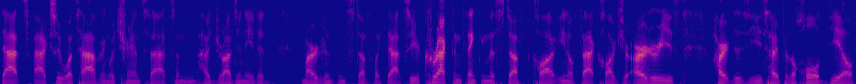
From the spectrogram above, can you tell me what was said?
that's actually what's happening with trans fats and hydrogenated margarines and stuff like that. So you're correct in thinking this stuff, clog, you know, fat clogs your arteries heart disease, hyper, the whole deal.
